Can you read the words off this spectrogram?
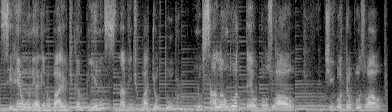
se reúnem ali no bairro de Campinas, na 24 de outubro, no salão do Hotel Pouso Alto, antigo Hotel Pouso Alto,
